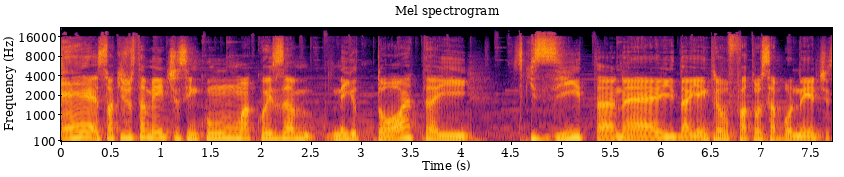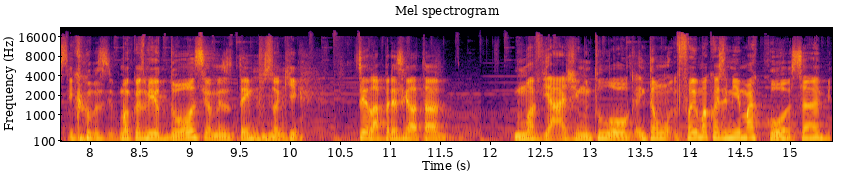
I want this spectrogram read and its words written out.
É, só que justamente, assim, com uma coisa meio torta e esquisita, né? E daí entra o fator sabonete, assim, como uma coisa meio doce ao mesmo tempo, uhum. só que, sei lá, parece que ela tá numa viagem muito louca. Então, foi uma coisa que me marcou, sabe?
